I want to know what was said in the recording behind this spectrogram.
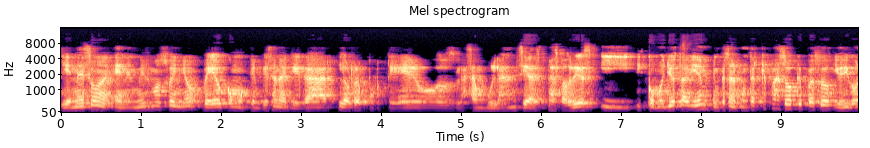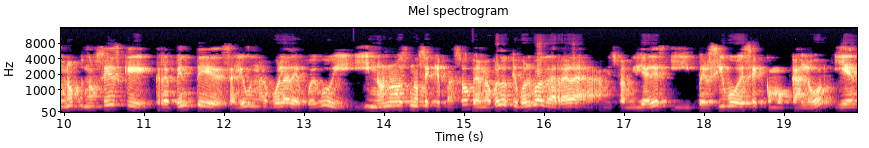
Y en eso, en el mismo sueño, veo como que empiezan a llegar los reporteros, las ambulancias, las patrullas, y, como yo estaba bien, empiezan a preguntar, ¿qué pasó? ¿Qué pasó? Y yo digo, no, pues no sé, es que de repente salió una bola de fuego y, no, no, no sé qué pasó. Pero me acuerdo que vuelvo a agarrar a, mis familiares y percibo ese como calor y es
